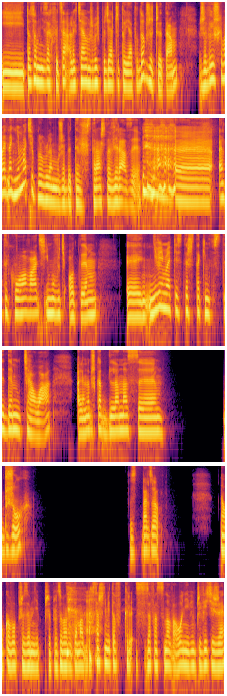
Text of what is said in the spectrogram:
I to, co mnie zachwyca, ale chciałabym, żebyś powiedziała, czy to ja to dobrze czytam, że wy już chyba jednak nie macie problemu, żeby te straszne wyrazy e, artykułować i mówić o tym. E, nie wiem, jak jest też z takim wstydem ciała, ale na przykład dla nas e, brzuch to jest bardzo naukowo przeze mnie przepracowany temat. Strasznie mnie to zafascynowało. Nie wiem, czy wiecie, że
